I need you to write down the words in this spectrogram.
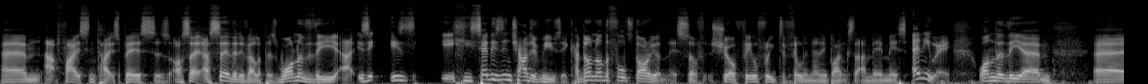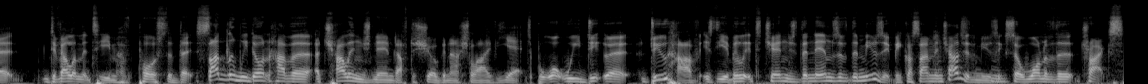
um, at Fights in Tight Spaces, I say I say the developers. One of the uh, is it is he said he's in charge of music. I don't know the full story on this, so sure, feel free to fill in any blanks that I may miss. Anyway, one of the um, uh, development team have posted that sadly we don't have a, a challenge named after Shogun Ash Live yet, but what we do uh, do have is the ability to change the names of the music because I'm in charge of the music. So one of the tracks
